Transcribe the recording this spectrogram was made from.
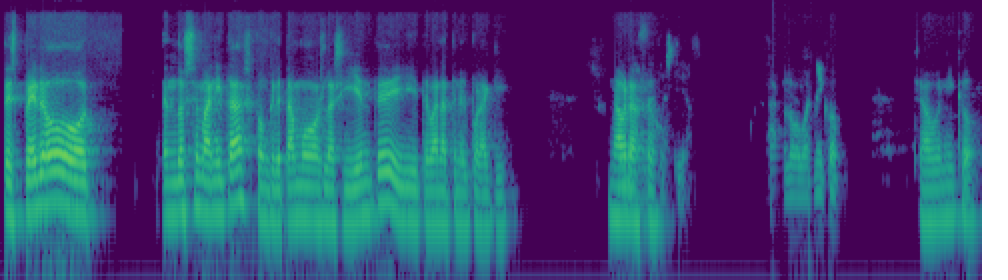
Te espero en dos semanitas, concretamos la siguiente y te van a tener por aquí. Un abrazo. Gracias, tío. Hasta luego, Nico. Chao, Nico.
